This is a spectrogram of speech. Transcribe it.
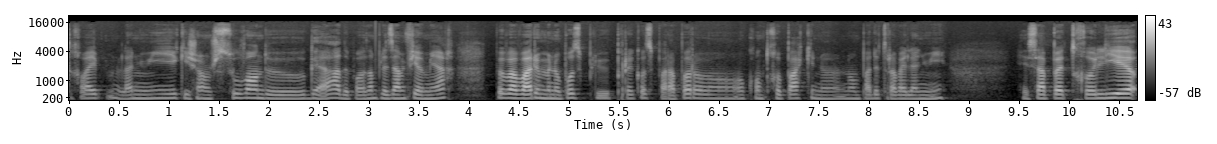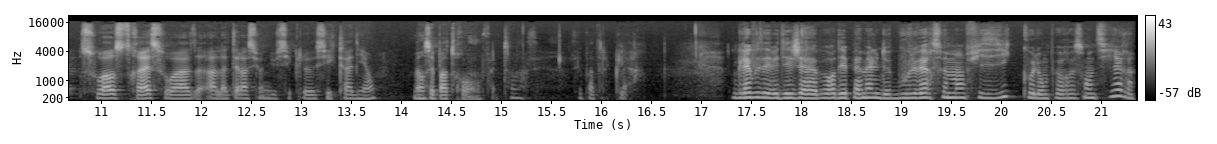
travaillent la nuit, qui changent souvent de garde, par exemple les infirmières, peuvent avoir une ménopause plus précoce par rapport aux, contreparts qui n'ont pas de travail la nuit. Et ça peut être lié soit au stress, soit à l'altération du cycle circadien. Mais on ne sait pas trop en fait. Hein. C'est pas très clair. Donc là, vous avez déjà abordé pas mal de bouleversements physiques que l'on peut ressentir.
